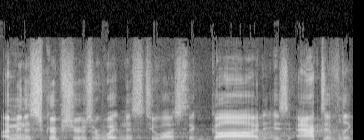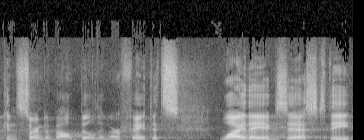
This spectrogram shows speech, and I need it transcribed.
I mean, the scriptures are witness to us that God is actively concerned about building our faith. It's why they exist. The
